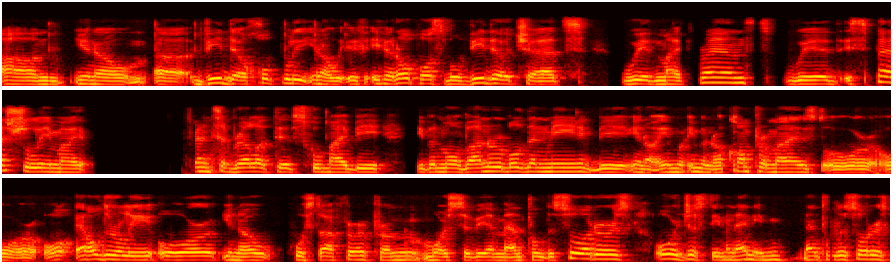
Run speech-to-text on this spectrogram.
um, you know, uh, video, hopefully, you know, if, if at all possible, video chats with my friends, with especially my friends and relatives who might be even more vulnerable than me, be you know immunocompromised or, or or elderly, or you know who suffer from more severe mental disorders or just even any mental disorders,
